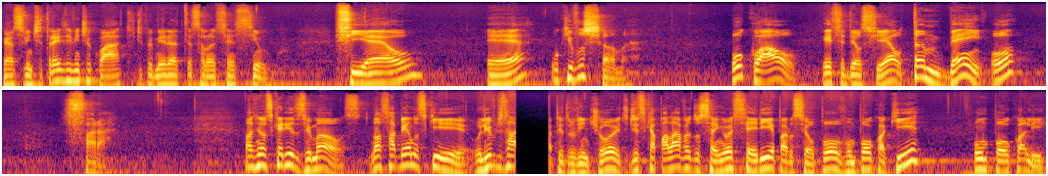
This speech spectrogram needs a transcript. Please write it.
versos 23 e 24 de 1 Tessalonicenses 5: Fiel é o que vos chama, o qual, esse Deus fiel, também o fará. Mas, meus queridos irmãos, nós sabemos que o livro de Isaías, capítulo 28, diz que a palavra do Senhor seria para o seu povo um pouco aqui, um pouco ali.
